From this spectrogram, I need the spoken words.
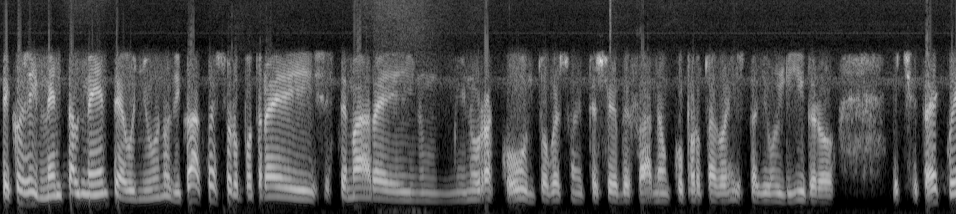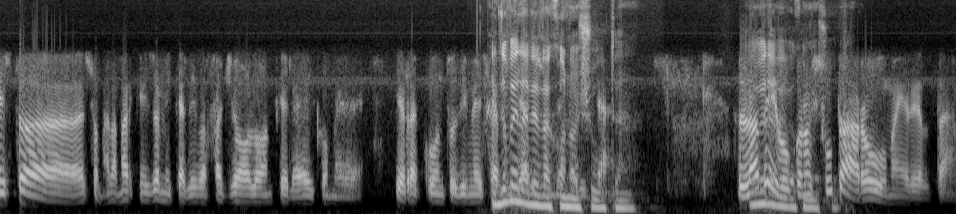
E così mentalmente a ognuno dico, ah questo lo potrei sistemare in un, in un racconto, questo mi piacerebbe farne un coprotagonista di un libro, eccetera. E questo, insomma, la Marchesa mi cadeva a fagiolo anche lei come il racconto di me. E dove l'aveva conosciuta? L'avevo conosciuta a Roma in realtà,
